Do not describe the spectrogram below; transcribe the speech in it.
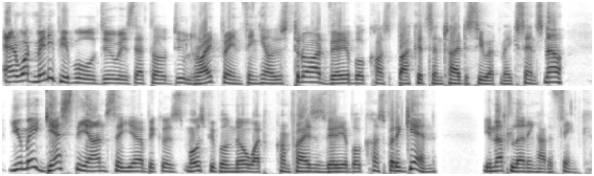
And what many people will do is that they'll do right brain thinking. I'll just throw out variable cost buckets and try to see what makes sense. Now, you may guess the answer here because most people know what comprises variable cost, but again, you're not learning how to think.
